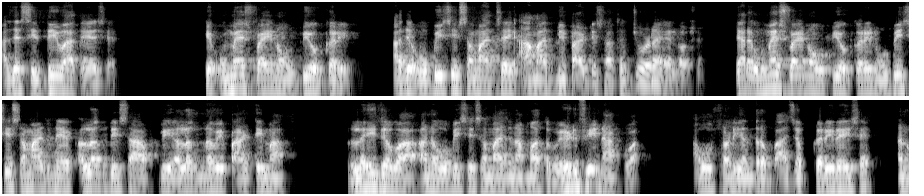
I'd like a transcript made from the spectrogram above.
આજે સીધી વાત એ છે કે ઉમેશભાઈનો ઉપયોગ કરી આજે ઓબીસી સમાજ છે આમ આદમી પાર્ટી સાથે જોડાયેલો છે. ત્યારે ઉમેશભાઈનો ઉપયોગ કરીને ઓબીસી સમાજને એક અલગ દિશા આપવી, અલગ નવી પાર્ટીમાં લઈ જવા અને ઓબીસી સમાજના મત વેડફી નાખવા આવું ષડયંત્ર ભાજપ કરી રહી છે અને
